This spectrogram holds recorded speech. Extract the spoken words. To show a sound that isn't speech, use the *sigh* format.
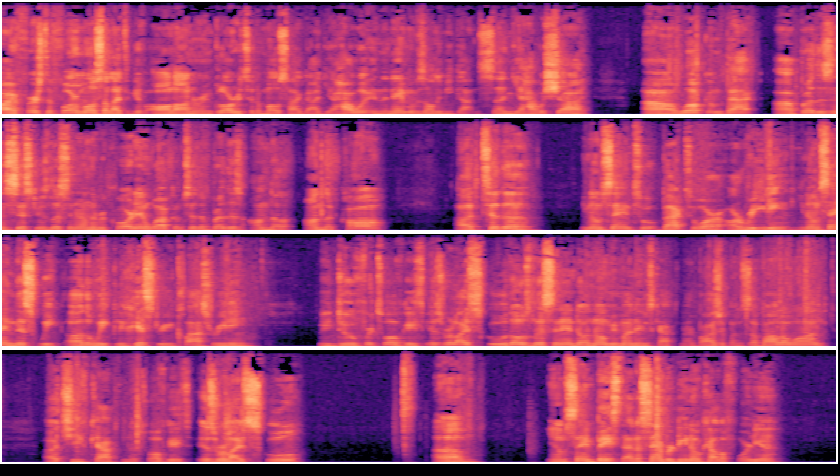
All right, first and foremost, I'd like to give all honor and glory to the Most High God Yahweh in the name of His only begotten Son, Yahweh Shai. Uh, welcome back, uh, brothers and sisters listening on the recording. Welcome to the brothers on the on the call. Uh, to the, you know, I'm saying to back to our our reading. You know, I'm saying this week, uh, the weekly history class reading we do for 12 Gates Israelite School. Those listening don't know me. My name is Captain Ibaja Ben Zabalawan, uh, Chief Captain of 12 Gates Israelite School. Um, you know I'm saying, based out of San Bernardino, California.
